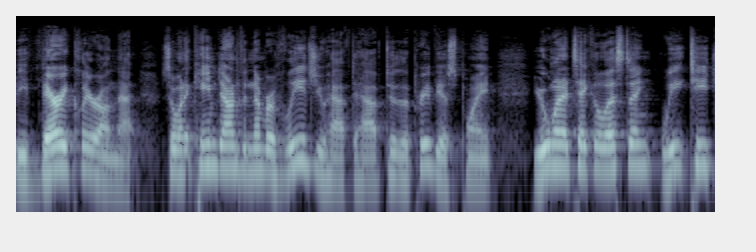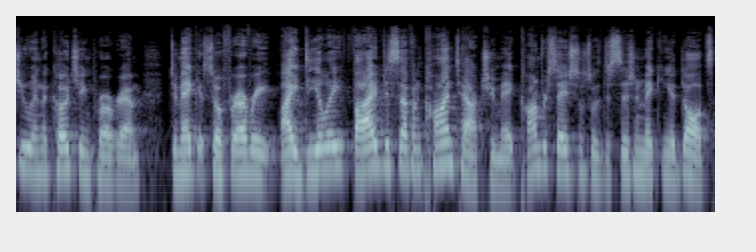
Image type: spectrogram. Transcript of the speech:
Be very clear on that. So when it came down to the number of leads you have to have to the previous point, you want to take a listing? We teach you in the coaching program to make it so for every ideally five to seven contacts you make, conversations with decision making adults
